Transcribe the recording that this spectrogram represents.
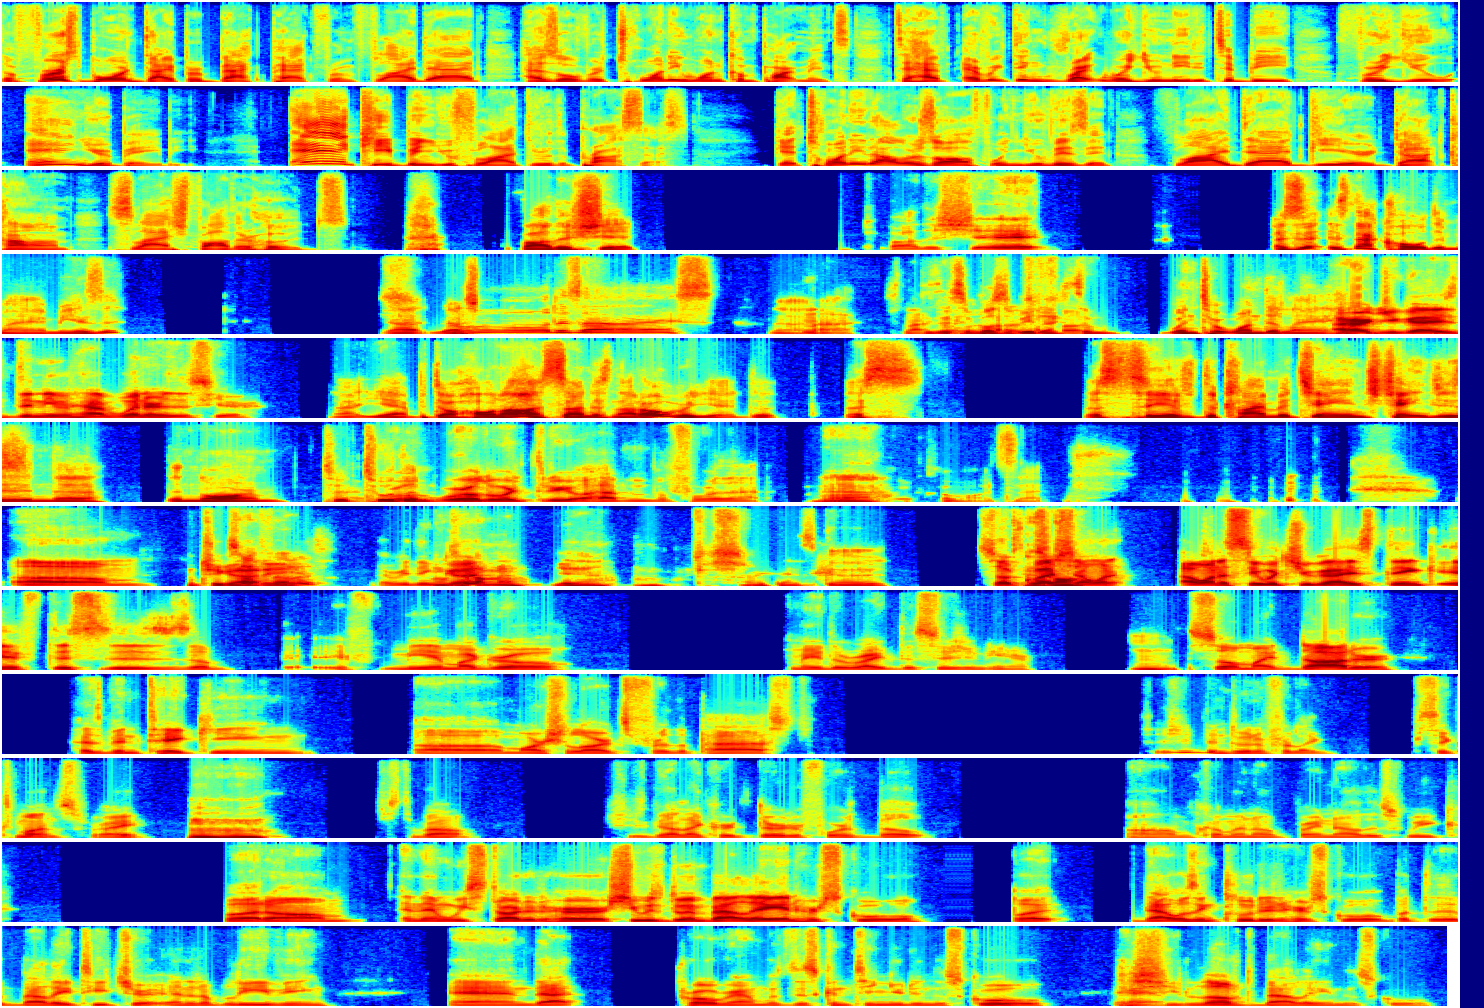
The firstborn diaper backpack from Fly Dad has over 21 compartments to have everything right where you need it to be for you and your baby, and keeping you fly through the process. Get $20 off when you visit flydadgear.com slash fatherhoods. Father shit. Father shit. Is it? It's not cold in Miami, is it? Yeah, that's, Cold as ice. no. Nah, it's not. Is this cold supposed to be like fuck. some winter wonderland? I heard you guys didn't even have winter this year. Uh, yeah, but the, hold on, son. It's not over yet. Let's let's see if the climate change changes in the the norm to to World, the World War Three will happen before that. Yeah. Come on, it's not. Um, What you what's got? up, fellas? Everything What's good? up, man? Yeah. Just Everything's good. So, It's question: I want I want to see what you guys think. If this is a if me and my girl made the right decision here. Mm. So, my daughter has been taking uh martial arts for the past. So she's been doing it for like six months, right? hmm Just about. She's got like her third or fourth belt um coming up right now this week. But um and then we started her she was doing ballet in her school, but that was included in her school, but the ballet teacher ended up leaving and that program was discontinued in the school and Damn. she loved ballet in the school,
